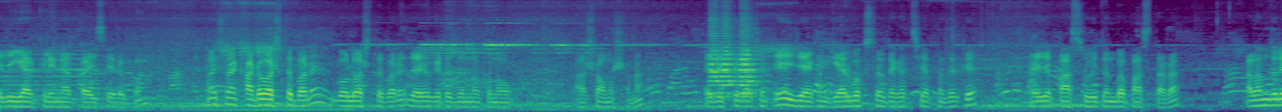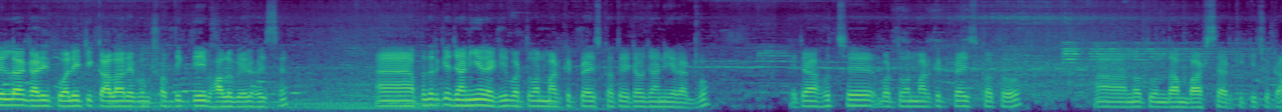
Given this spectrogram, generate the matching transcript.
এই যে এয়ার ক্লিনার পাইছে এরকম। অনেক সময় খাডো আসতে পারে, গোলও আসতে পারে। যাই হোক, এটার জন্য কোনো সমস্যা না। এই দেখতে পাচ্ছেন, এই যে এখন গিয়ার বক্সটা দেখাচ্ছি আপনাদেরকে। এই যে পাঁচ রুহিতন বা পাঁচ তারা। আলহামদুলিল্লাহ, গাড়ির কোয়ালিটি কালার এবং সব দিক দিয়েই ভালো বের হয়েছে। আপনাদেরকে জানিয়ে রাখি, বর্তমান মার্কেট প্রাইস কত এটাও জানিয়ে রাখব। এটা হচ্ছে বর্তমান মার্কেট প্রাইস কত? নতুন দাম বাড়ছে আর কি কিছুটা,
